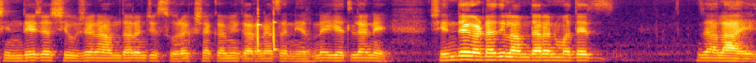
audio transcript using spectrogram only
शिंदेच्या शिवसेना आमदारांची सुरक्षा कमी करण्याचा निर्णय घेतल्याने शिंदे गटातील आमदारांमध्ये झाला आहे.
